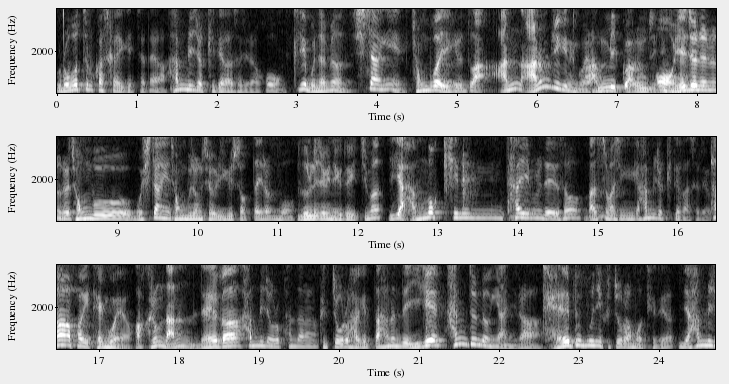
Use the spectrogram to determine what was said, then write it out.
로버트 루카스가 얘기했잖아요. 합리적 기대가설이라고. 그게 뭐냐면 시장이 정부가 얘기를 해도 안, 안 움직이는 거예요. 안 믿고 안 움직이고 어, 예전에는 그 정부, 뭐 시장이 정부 정책을 이길 수 없다 이런 뭐 논리적인 얘기도 있지만 이게 안 먹히는 타임을 대해서 말씀하신 게 합리적 기대가설이에요. 상합하게 된 거예요. 아, 그럼 나는 내가 합리적으로 판단한 그쪽으로 가겠다 하는데 이게 한두 명이 아니라 대부분이 그쪽으로 가면 어떻게 돼요? 이제 합리적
